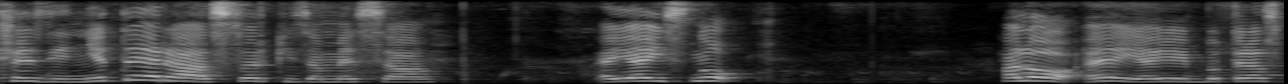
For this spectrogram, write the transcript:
6 dni, nie teraz, sorki za mesa. Ej, ej, no. Halo, ej, ej, bo teraz...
